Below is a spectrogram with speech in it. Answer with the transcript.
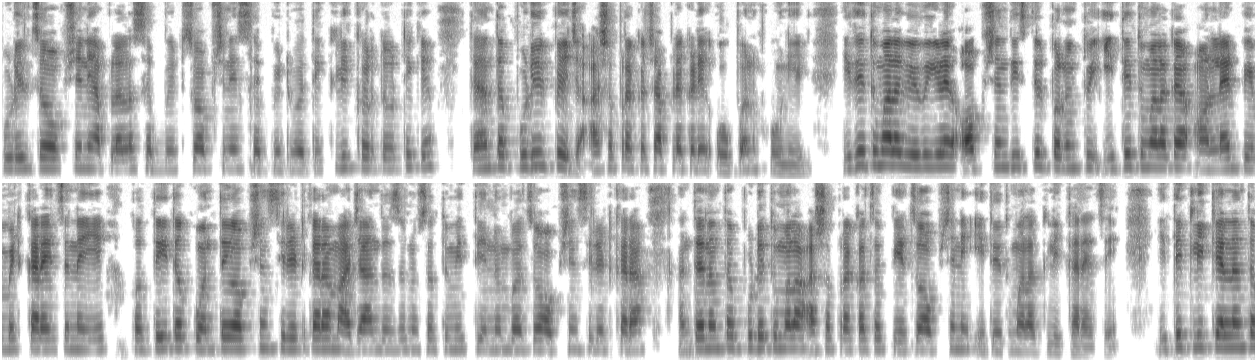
पुढीलचं ऑप्शन आहे आपल्याला सबमिटचं ऑप्शन आहे. सबमिटवरती क्लिक करतो. ठीक आहे. त्यानंतर पुढील पेज अशा प्रकारचे आपल्याकडे ओपन होऊन येईल. इथे तुम्हाला वेगवेगळे ऑप्शन दिसतील परंतु इथे तुम्हाला काय ऑनलाईन पेमेंट करायचं नाहीये. फक्त इथं कोणतेही ऑप्शन सिलेक्ट करा. माझ्या अंदाजानुसार तुम्ही 3 नंबरचा ऑप्शन सिलेक्ट करा आणि त्यानंतर पुढे तुम्हाला अशा प्रकारचं पेचं ऑप्शन आहे. इथे तुम्हाला क्लिक करायचं आहे इथे क्लिक केल्यानंतर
